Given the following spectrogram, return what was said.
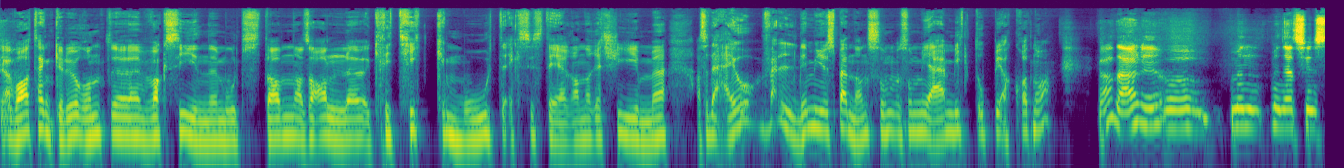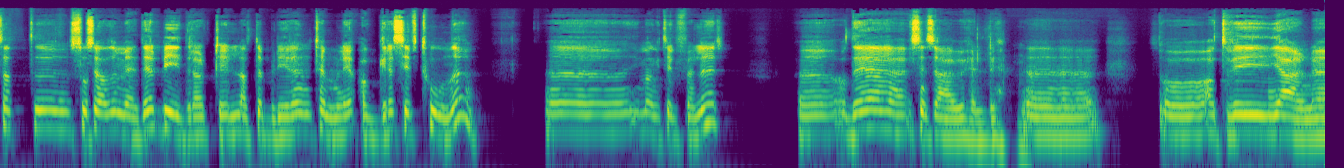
Ja. Hva tenker du rundt uh, vaksinemotstand, altså alle kritikk mot eksisterende regime? Altså, det er jo veldig mye spennende som, som jeg er midt oppi akkurat nå. Ja, det er det. Og, men, men, jeg syns at uh, sosiale medier bidrar til at det blir en temmelig aggressiv tone Eh, i mange tilfeller. Eh, og det syns jeg er uheldig. Mm. Eh, og at vi gjerne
